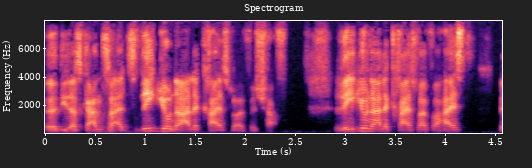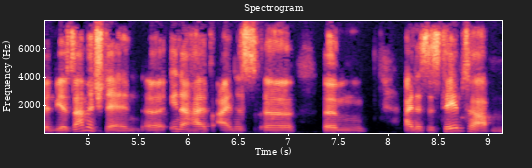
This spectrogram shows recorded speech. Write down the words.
die das Ganze als regionale Kreisläufe schaffen. Regionale Kreisläufe heißt, wenn wir Sammelstellen äh, innerhalb eines, äh, ähm, eines Systems haben,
